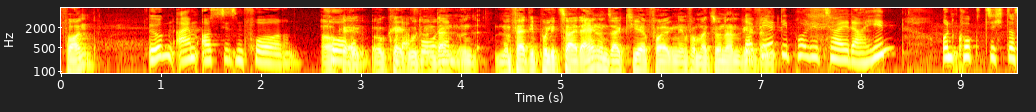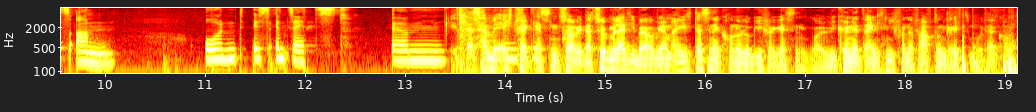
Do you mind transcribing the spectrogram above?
von? Irgendeinem aus diesen Foren. Okay, Forum okay, gut. Und dann, Foren. und dann fährt die Polizei dahin und sagt, hier folgende Informationen haben wir. Da Dann, fährt die Polizei dahin und guckt sich das an und ist entsetzt. Ähm, das haben wir echt vergessen. Sorry, das tut mir leid, lieber Hörer. Wir haben eigentlich das in der Chronologie vergessen. Wir können jetzt eigentlich nicht von der Verhaftung direkt zum Urteil kommen,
